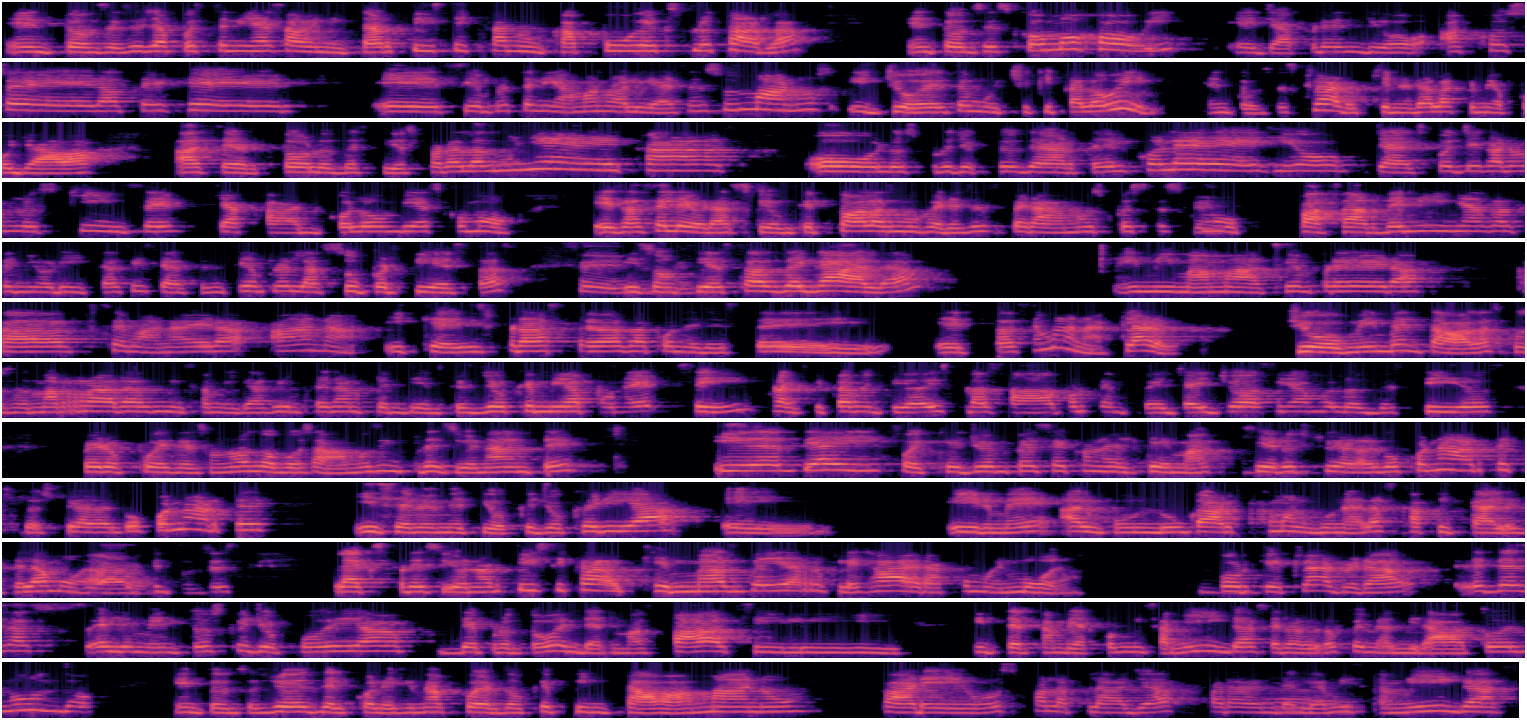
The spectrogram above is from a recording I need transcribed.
Entonces ella pues tenía esa venita artística, nunca pudo explotarla. Entonces como hobby, ella aprendió a coser, a tejer, eh, siempre tenía manualidades en sus manos y yo desde muy chiquita lo vi. Entonces, claro, ¿quién era la que me apoyaba a hacer todos los vestidos para las muñecas o los proyectos de arte del colegio? Ya después llegaron los 15, que acá en Colombia es como esa celebración que todas las mujeres esperamos, pues es como pasar de niñas a señoritas y se hacen siempre las super fiestas y son fiestas de gala. Y mi mamá siempre era, cada semana era, Ana, ¿y qué disfraz te vas a poner este, esta semana? Claro, yo me inventaba las cosas más raras, mis amigas siempre eran pendientes, yo que me iba a poner, sí, prácticamente iba disfrazada porque entre ella y yo hacíamos los vestidos, pero pues eso nos lo gozábamos impresionante. Y desde ahí fue que yo empecé con el tema, quiero estudiar algo con arte, quiero estudiar algo con arte, y se me metió que yo quería eh, irme a algún lugar como alguna de las capitales de la moda, porque entonces la expresión artística que más veía reflejada era como en moda, porque claro, era de esos elementos que yo podía de pronto vender más fácil y intercambiar con mis amigas, era lo que me admiraba todo el mundo. Entonces yo desde el colegio me acuerdo que pintaba a mano pareos para la playa para venderle a mis amigas.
